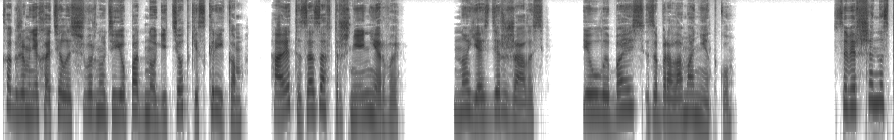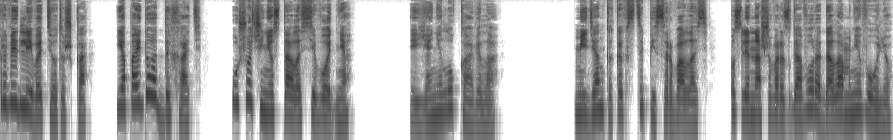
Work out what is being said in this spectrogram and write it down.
Как же мне хотелось швырнуть ее под ноги тетки с криком «А это за завтрашние нервы!» Но я сдержалась и, улыбаясь, забрала монетку. «Совершенно справедливо, тетушка. Я пойду отдыхать. Уж очень устала сегодня». И я не лукавила. Медянка как с цепи сорвалась. После нашего разговора дала мне волю.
